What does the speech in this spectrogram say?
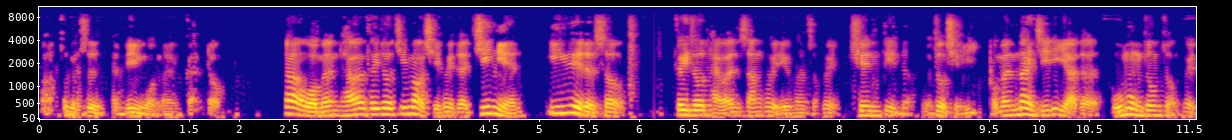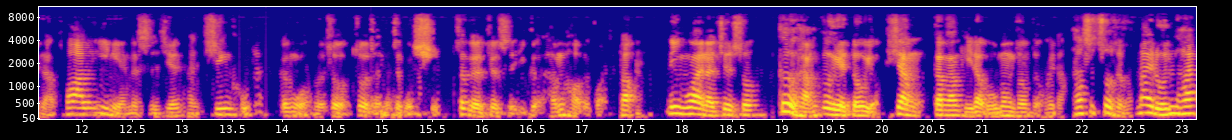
啊，这个是很令我们感动。那我们台湾非洲经贸协会在今年一月的时候。非洲台湾商会联合总会签订的合作协议，我们奈及利亚的吴梦中总会长花了一年的时间，很辛苦的跟我合作做成了这个事，这个就是一个很好的管道。另外呢，就是说各行各业都有，像刚刚提到吴梦中总会长，他是做什么？卖轮胎，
